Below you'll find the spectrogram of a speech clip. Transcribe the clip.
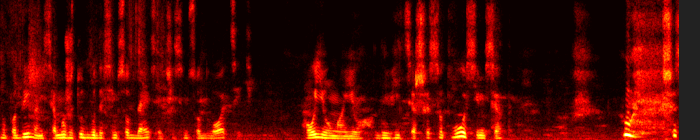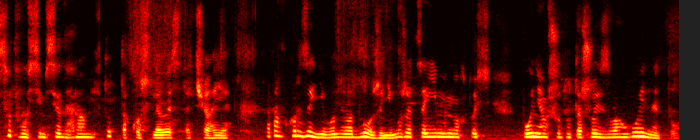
Ну, подивимося, може тут буде 710 чи 720. Ой, моє, дивіться, 680. Ой, 680 грамів. Тут також не вистачає. А там в корзині вони одложені. Може, це іменно хтось поняв, що тут щось з вагою не то.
